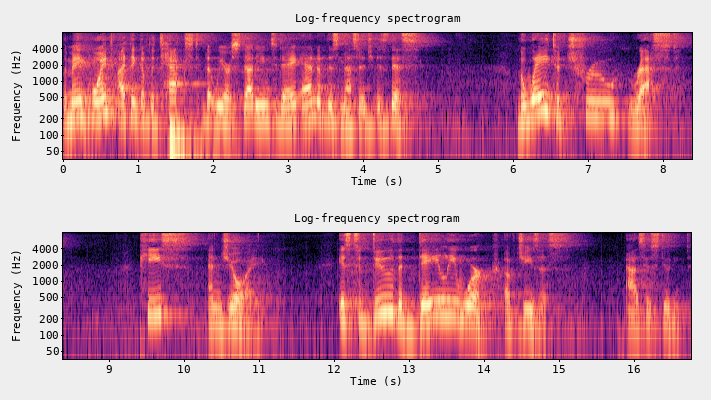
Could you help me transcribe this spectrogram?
The main point, I think, of the text that we are studying today and of this message is this the way to true rest, peace, and joy is to do the daily work of Jesus as his student.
